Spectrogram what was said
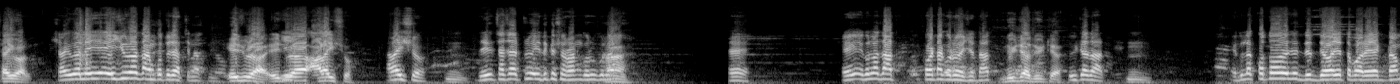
সাইওয়াল। সাইওয়াল এই এই জোড়ার দাম কত যাচ্ছেন আপনি? এই জোড়া এই জোড়া আড়াইশো। আড়াইশো? দেখি চাচা একটু এদিকে সরান গরুগুলা। হ্যাঁ। হ্যাঁ। এগুলো দাঁত কয়টা করে হয়েছে? দাঁত? দুইটা দুইটা। দুইটা দাঁত। হুম। এগুলা কত দেওয়া যেতে পারে একদম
